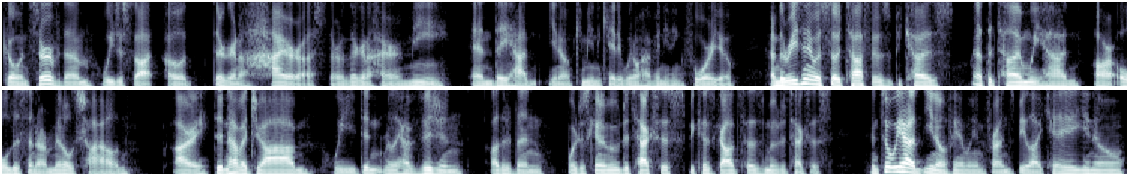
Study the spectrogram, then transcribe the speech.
go and serve them. We just thought, oh, they're going to hire us. They're they're going to hire me. And they had, you know, communicated, we don't have anything for you. And the reason it was so tough it was because at the time we had our oldest and our middle child. I didn't have a job. We didn't really have vision other than we're just going to move to Texas because God says move to Texas. And so we had, you know, family and friends be like, "Hey, you know,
